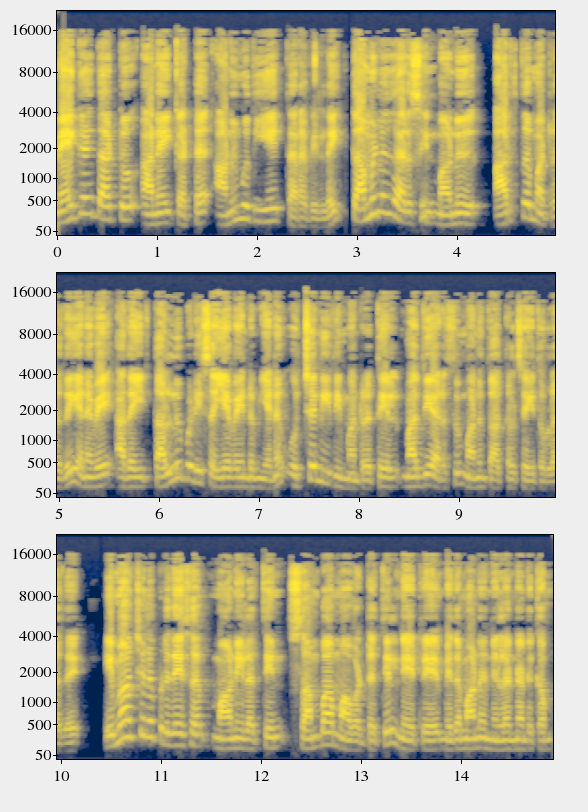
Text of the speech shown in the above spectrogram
மேகதாட்டு அணை கட்ட அனுமதியே தரவில்லை. தமிழக அரசின் மனு அர்த்தமற்றது. எனவே அதை தள்ளுபடி செய்ய வேண்டும் என உச்சநீதிமன்றத்தில் மத்திய அரசு மனு தாக்கல் செய்துள்ளது. இமாச்சல பிரதேச மாநிலத்தின் சம்பா மாவட்டத்தில் நேற்று மிதமான நிலநடுக்கம்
